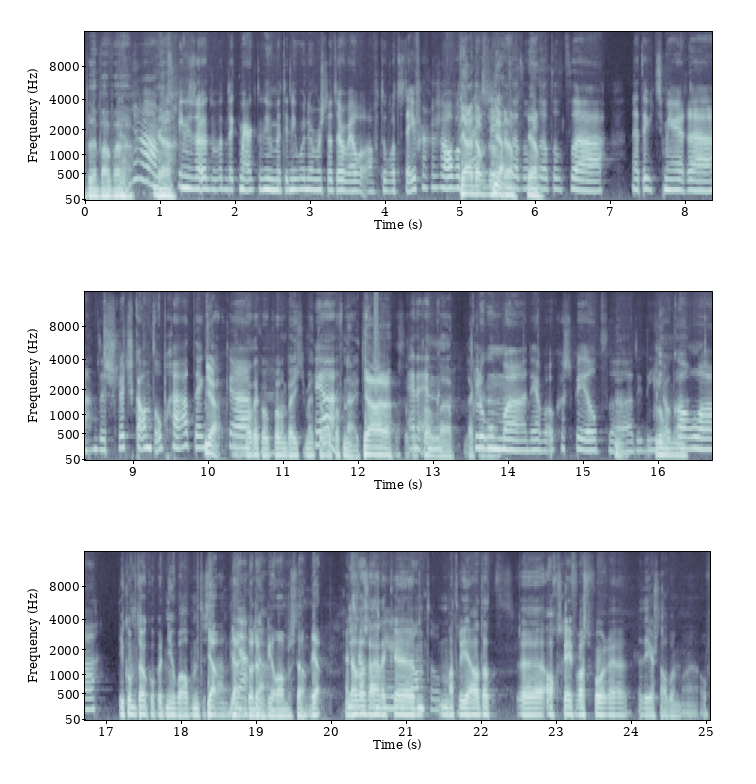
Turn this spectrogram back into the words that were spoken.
we... Waar we ja, ja, misschien is het, want ik merkte nu met de nieuwe nummers... dat er wel af en toe wat steviger zal wat ja, dat, ja. dat, dat, ja. dat, dat uh, net iets meer uh, de sludge kant op gaat, denk ja, ik. Uh, wat ik ook wel een beetje met ja. de of Night. Ja, en, en wel, Gloom, die hebben we ook gespeeld. die die Gloom, ook al... die komt ook op het nieuwe album te staan. Ja, die komt ook op het nieuwe album te staan, ja. En dat was eigenlijk materiaal dat uh, al geschreven was voor uh, het eerste album? Uh, of?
